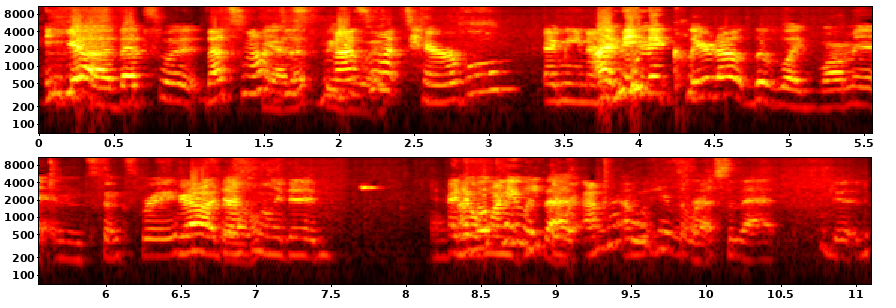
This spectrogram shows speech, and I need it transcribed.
yeah, that's what. That's not. Yeah, just, that's that's, not terrible. I mean, I, I mean, it cleared out the like vomit and skunk spray. yeah, it definitely did. I I'm don't want okay to with eat that. The, I'm not I'm okay with the that. rest of that. Good.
